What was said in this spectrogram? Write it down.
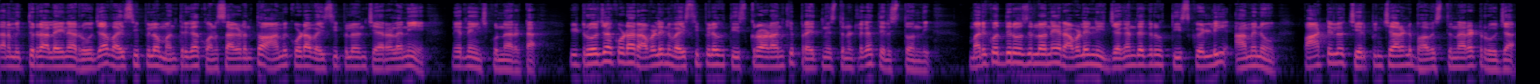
తన మిత్రురాలైన రోజా వైసీపీలో మంత్రిగా కొనసాగడంతో ఆమె కూడా వైసీపీలోని చేరాలని నిర్ణయించుకున్నారట. ఇటు రోజా కూడా రవళిని వైసీపీలోకి తీసుకురావడానికి ప్రయత్నిస్తున్నట్లుగా తెలుస్తోంది. మరికొద్ది రోజుల్లోనే రవళిని జగన్ దగ్గరకు తీసుకువెళ్ళి ఆమెను పార్టీలో చేర్పించాలని భావిస్తున్నారట రోజా.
